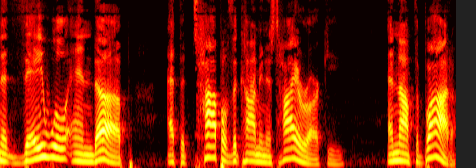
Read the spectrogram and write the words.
that they will end up at the top of the communist hierarchy and not the bottom.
